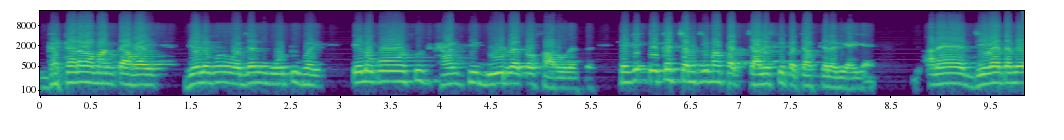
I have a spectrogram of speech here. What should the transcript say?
ઘટાડવા માંગતા હોય જે લોકોનું વજન મોટું હોય, એ લોકો શું ખાંડથી દૂર રહે તો સારું રહેશે. કેમ કે એક જ ચમચીમાં ચાલીસથી પચાસ કેલરી આવી જાય. અને જેવા તમે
